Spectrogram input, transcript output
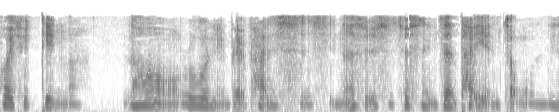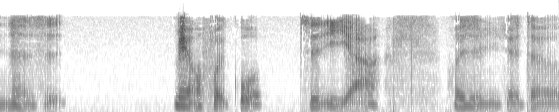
会去定嘛？然后如果你被判死刑，那是不是就是你真的太严重了？你真的是没有悔过之意啊？或是你觉得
